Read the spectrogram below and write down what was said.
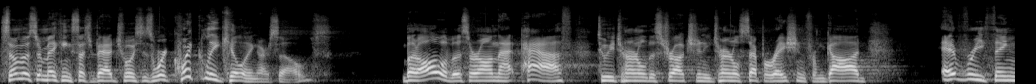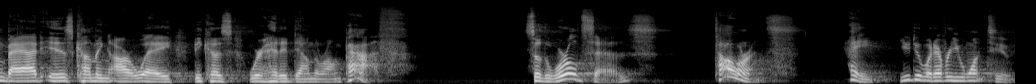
Some of us are making such bad choices, we're quickly killing ourselves. But all of us are on that path to eternal destruction, eternal separation from God. Everything bad is coming our way because we're headed down the wrong path. So the world says tolerance. Hey, you do whatever you want to.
